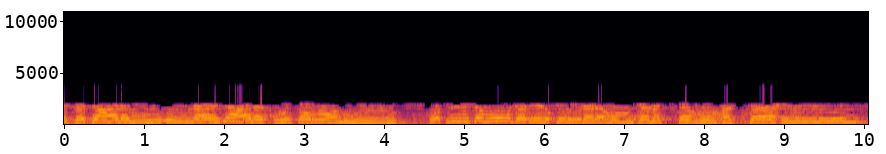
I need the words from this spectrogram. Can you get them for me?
أتت عليه إلا جعلته كالرميم. وفي ثمود إذ قيل لهم تمتعوا حتى حين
